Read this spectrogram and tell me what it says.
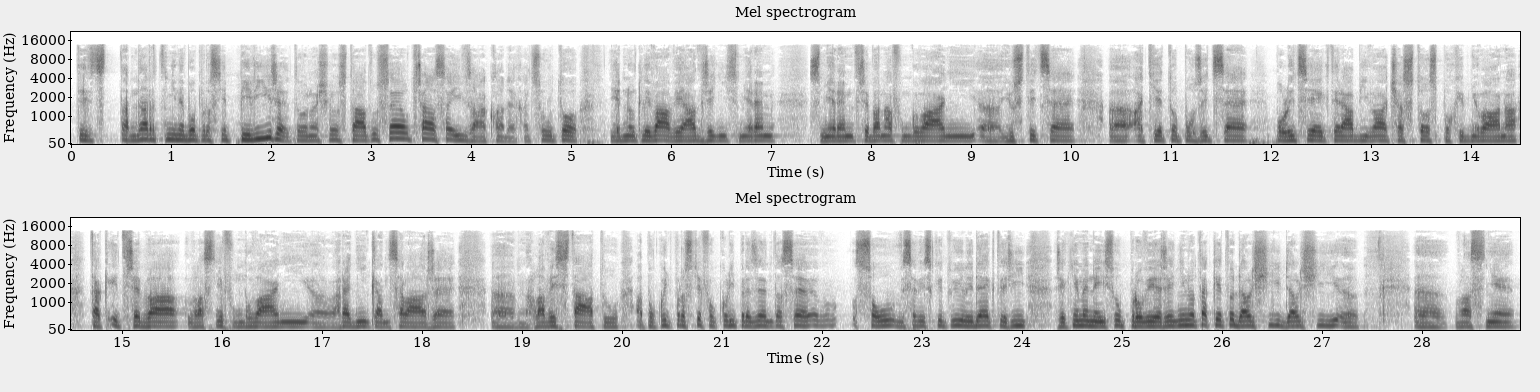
ty standardní nebo prostě pilíře toho našeho státu se otřásají v základech, ať jsou to jednotlivá vyjádření směrem, směrem třeba na fungování uh, justice, uh, ať je to pozice policie, která bývá často spochybňována, tak i třeba vlastně fungování uh, hradní kanceláře, hlavy státu. A pokud prostě v okolí prezidenta se, jsou, se vyskytují lidé, kteří, řekněme, nejsou prověřeni, no tak je to další, další vlastně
